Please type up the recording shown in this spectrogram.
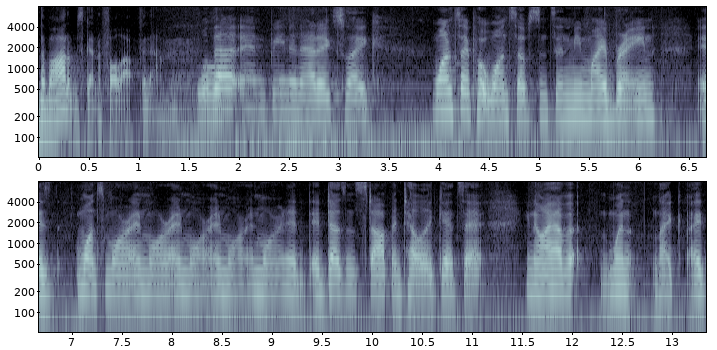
the bottom's going to fall out for them. Well, that and being an addict, like once I put one substance in me, my brain is wants more and more and more and more and more, and it, it doesn't stop until it gets it. You know, I have a, when like I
